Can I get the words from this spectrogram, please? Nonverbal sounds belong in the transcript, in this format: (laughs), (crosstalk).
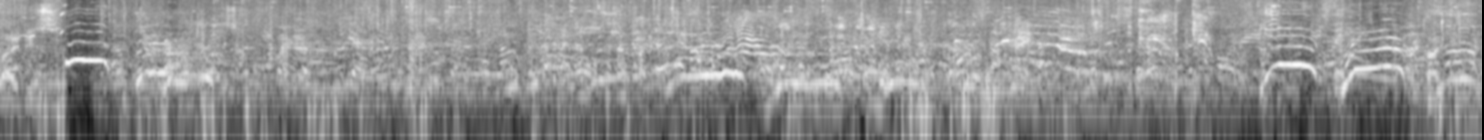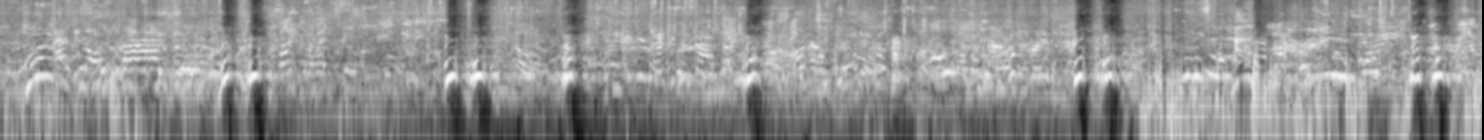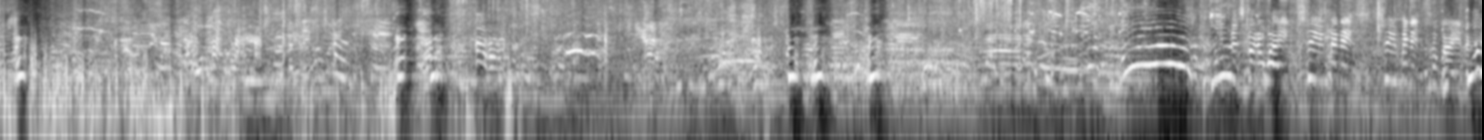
ladies. Just got to wait two minutes, two minutes away there.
